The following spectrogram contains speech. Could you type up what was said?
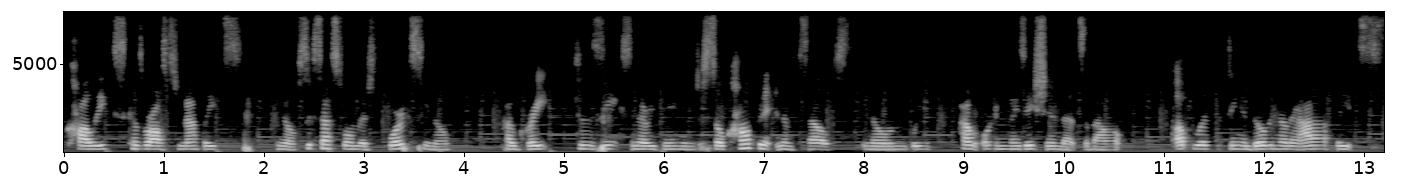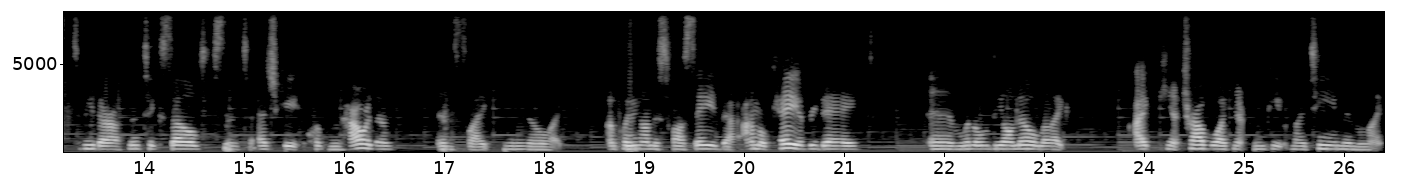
colleagues because we're all student athletes, you know, successful in their sports, you know, how great physiques and everything, and just so confident in themselves, you know, and we have an organization that's about uplifting and building other athletes to be their authentic selves and to educate, equip, and empower them. And it's like, you know, like I'm putting on this facade that I'm okay every day. And little do y'all know, like, I can't travel, I can't compete with my team, and like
